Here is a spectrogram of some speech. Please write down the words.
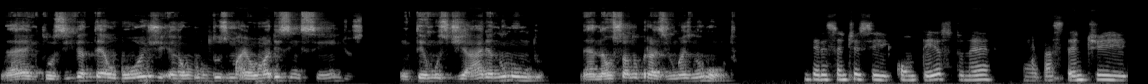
Né? Inclusive, até hoje, é um dos maiores incêndios em termos de área no mundo, né? não só no Brasil, mas no mundo. Interessante esse contexto, né? É bastante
